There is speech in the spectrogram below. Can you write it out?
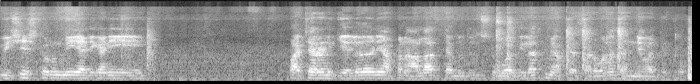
विशेष करून मी या ठिकाणी पाचारण केलं आणि आपण आलात त्याबद्दल सुरुवातीलाच मी आपल्या सर्वांना धन्यवाद देतो.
